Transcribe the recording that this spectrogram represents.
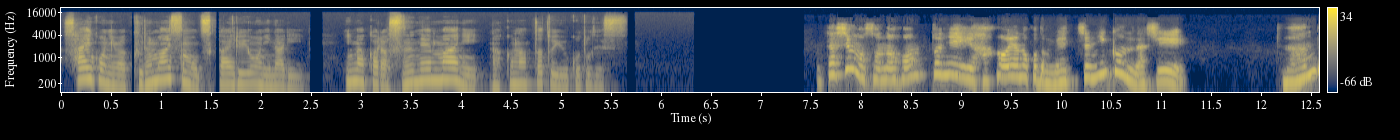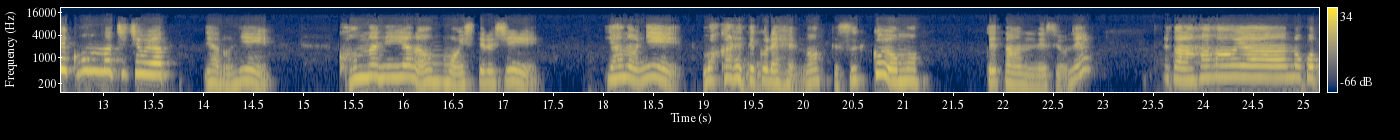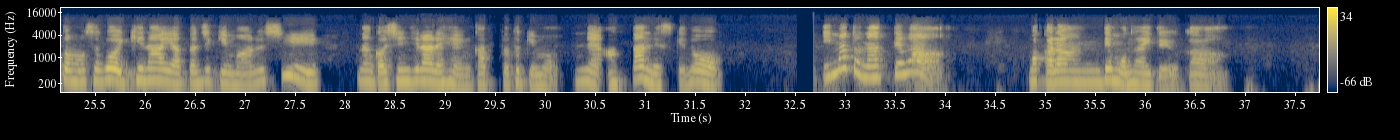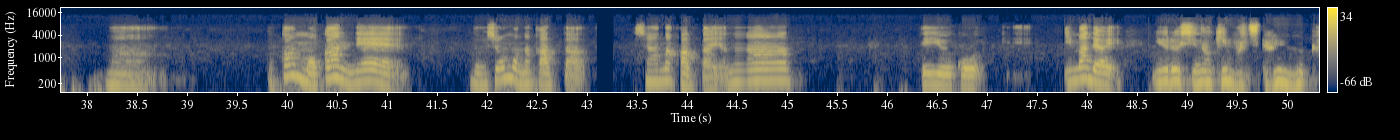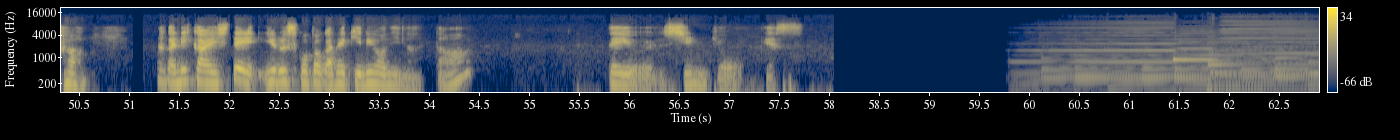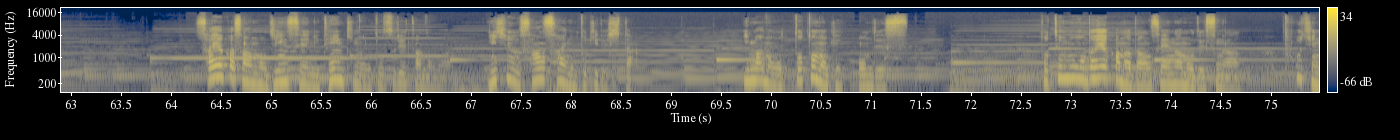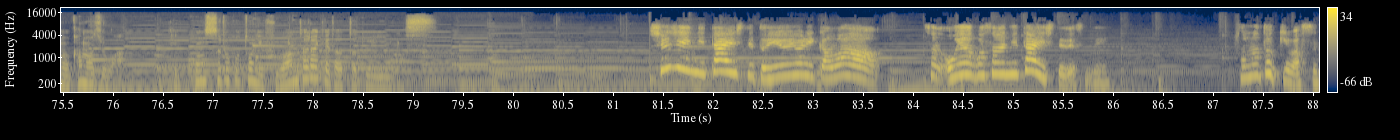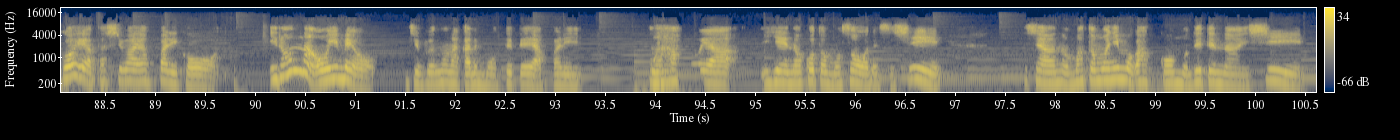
最後には車椅子も使えるようになり、今から数年前に亡くなったということです。私もその本当に母親のことめっちゃ憎んだし、なんでこんな父親やのに、こんなに嫌な思いしてるし、やのに別れてくれへんのってすっごい思ってたんですよね。だから母親のこともすごい嫌いやった時期もあるし、なんか信じられへんかった時もね、あったんですけど、今となっては、わからんでもないというか、まあ、おかんもおかんで、どうしようもなかった、しゃあなかったんやなっていう、こう、今では許しの気持ちというか、なんか理解して許すことができるようになったっていう心境です。さやかさんの人生に転機が訪れたのは23歳の時でした。今の夫との結婚です。とても穏やかな男性なのですが当時の彼女は結婚することに不安だらけだったといいます。主人に対してというよりかは、その親御さんに対してですね。その時はすごい私はやっぱりこう、いろんな負い目を自分の中で持ってて、やっぱり、母親、家のこともそうですし、私あの、まともにも学校も出てないし、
